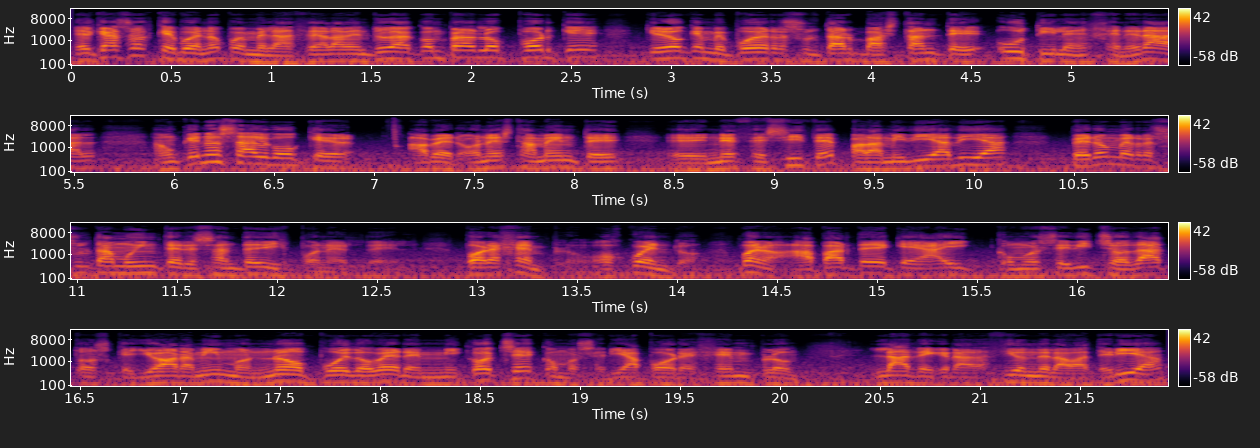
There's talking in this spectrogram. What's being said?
el caso es que, bueno, pues me lancé a la aventura a comprarlo porque creo que me puede resultar bastante útil en general, aunque no es algo que, a ver, honestamente eh, necesite para mi día a día, pero me resulta muy interesante disponer de él. Por ejemplo, os cuento, bueno, aparte de que hay, como os he dicho, datos que yo ahora mismo no puedo ver en mi coche, como sería, por ejemplo, la degradación de la batería,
